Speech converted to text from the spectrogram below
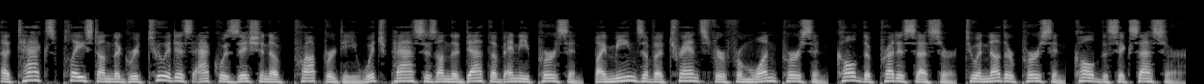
a tax placed on the gratuitous acquisition of property which passes on the death of any person, by means of a transfer from one person called the predecessor to another person called the successor.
